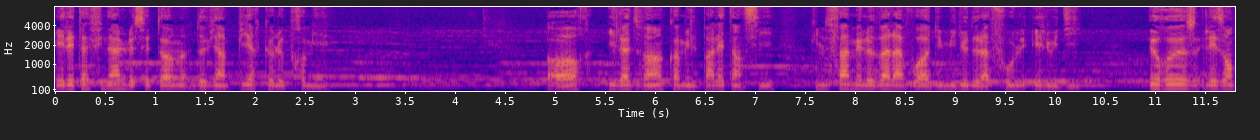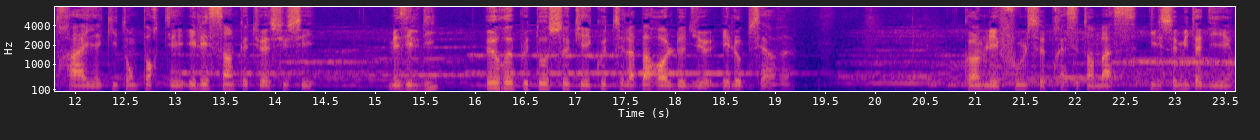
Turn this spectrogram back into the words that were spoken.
Et l'état final de cet homme devient pire que le premier. Or, il advint, comme il parlait ainsi, qu'une femme éleva la voix du milieu de la foule et lui dit Heureuses les entrailles qui t'ont porté et les seins que tu as sucés. Mais il dit Heureux plutôt ceux qui écoutent la parole de Dieu et l'observent. Comme les foules se pressaient en masse, il se mit à dire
